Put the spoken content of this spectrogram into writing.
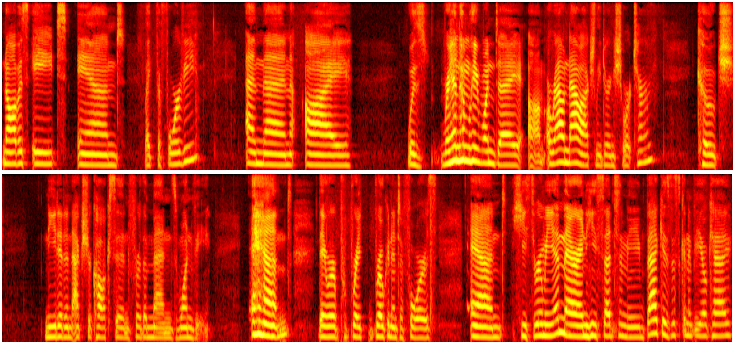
novice eight, and like the 4V. And then I was randomly one day, um, around now actually during short term, coach needed an extra coxswain for the men's 1V. And they were break, broken into fours. And he threw me in there and he said to me, Beck, is this going to be okay?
